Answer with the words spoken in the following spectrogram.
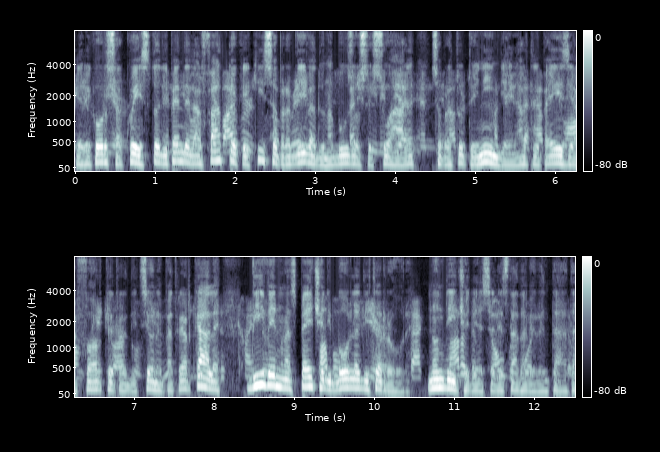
Il ricorso a questo dipende dal fatto che chi sopravvive ad un abuso sessuale, soprattutto in India e in altri paesi a forte tradizione patriarcale, vive in una specie di bolla di terrore. Non dice di essere stata violentata,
